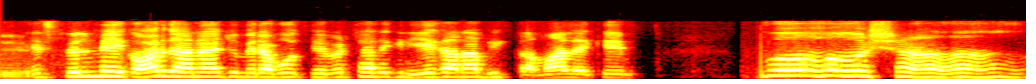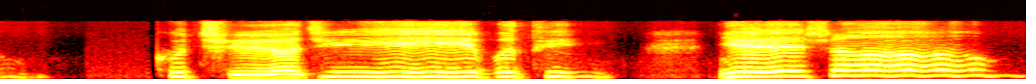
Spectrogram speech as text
इस फ़िल्म में एक और गाना है जो मेरा बहुत फेवरेट था लेकिन ये गाना भी कमाल है कि वो शाम कुछ अजीब थी ये शाम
